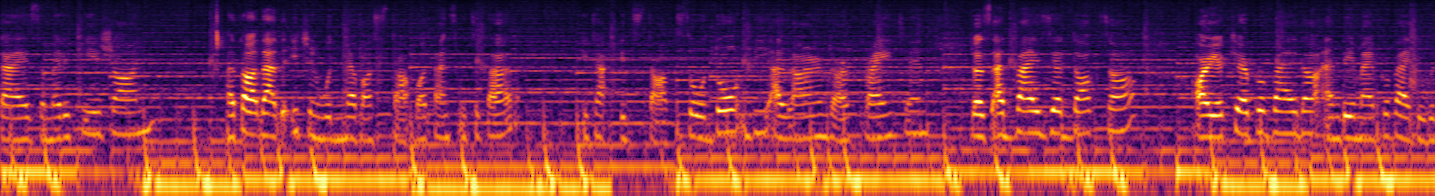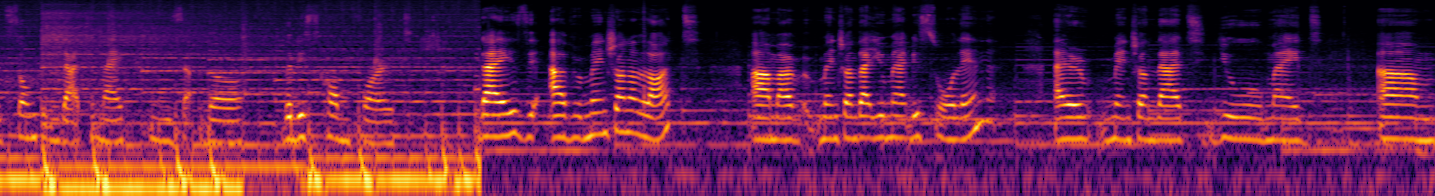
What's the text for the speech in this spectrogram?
guys the medication. I thought that the itching would never stop but thanks be to God it, it stops. So don't be alarmed or frightened. Just advise your doctor or your care provider and they might provide you with something that might ease the, the discomfort. Guys, I've mentioned a lot. Um, I've mentioned that you might be swollen. I mentioned that you might um,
